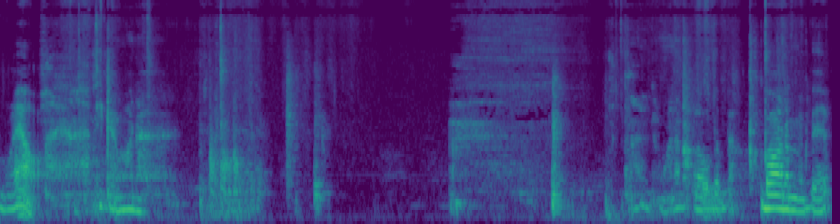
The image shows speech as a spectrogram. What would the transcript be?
Well, I think I want to. Blow the bottom a bit.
